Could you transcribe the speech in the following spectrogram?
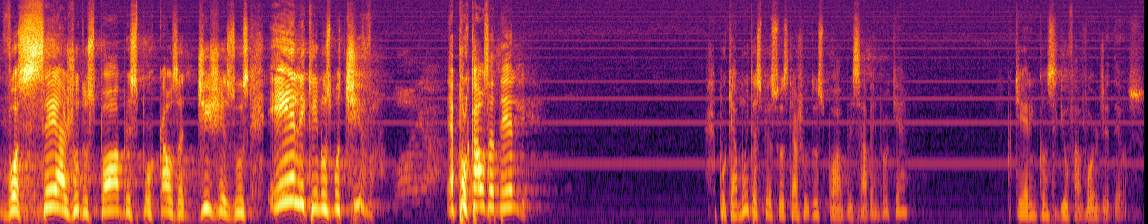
você ajuda os pobres por causa de Jesus, Ele quem nos motiva, é por causa dele. Porque há muitas pessoas que ajudam os pobres, sabem por quê? Porque querem conseguir o favor de Deus,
